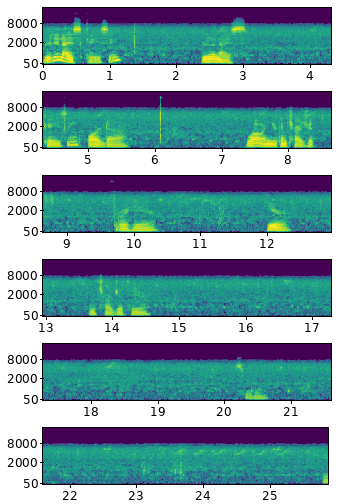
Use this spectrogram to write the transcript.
Really nice casing. Really nice casing for the wow and you can charge it through here here and charge it here. There.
